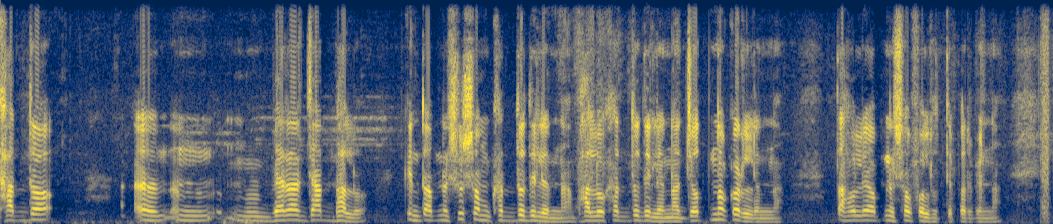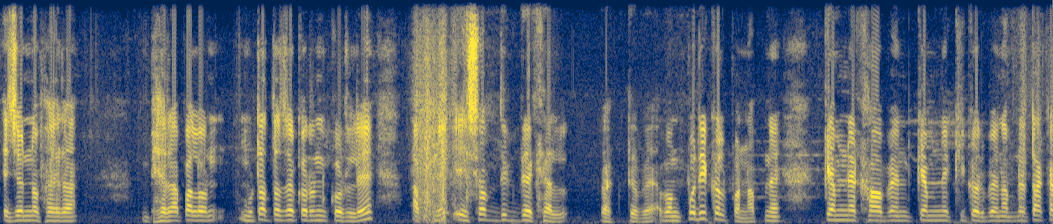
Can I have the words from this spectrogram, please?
খাদ্য ভেড়ার জাত ভালো, কিন্তু আপনি সুষম খাদ্য দিলেন না, ভালো খাদ্য দিলেন না, যত্ন করলেন না তাহলে আপনি সফল হতে পারবেন না। এজন্য ভাইরা ভেড়া পালন মোটা তাজাকরণ করলে আপনি এইসব দিক দিয়ে খেয়াল রাখতে হবে এবং পরিকল্পনা, আপনি কেমনে খাওয়াবেন, কেমনে কি করবেন আপনি টাকা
